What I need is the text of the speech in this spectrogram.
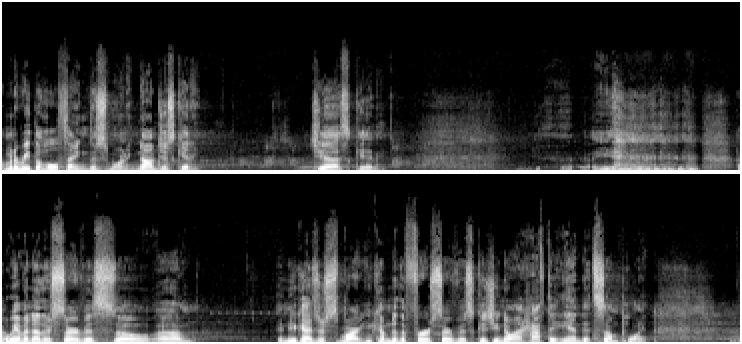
I'm going to read the whole thing this morning. No, I'm just kidding. Just kidding. we have another service, so um, and you guys are smart. You come to the first service because you know I have to end at some point.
